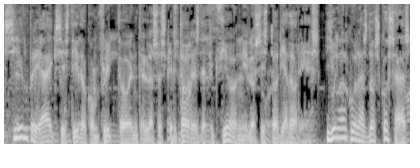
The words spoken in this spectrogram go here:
Siempre ha existido conflicto entre los escritores de ficción y los historiadores. Yo hago las dos cosas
